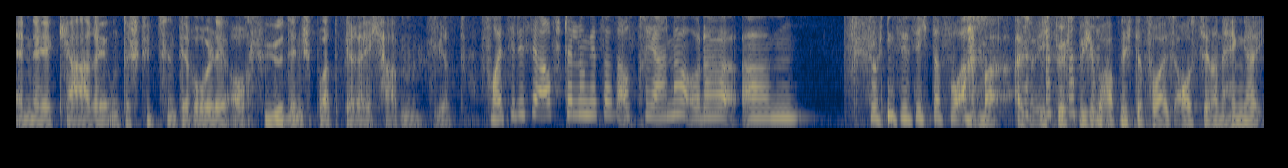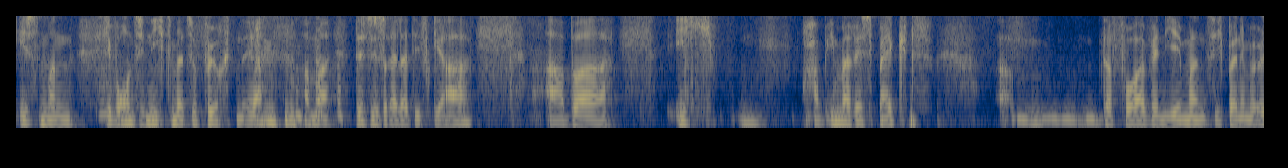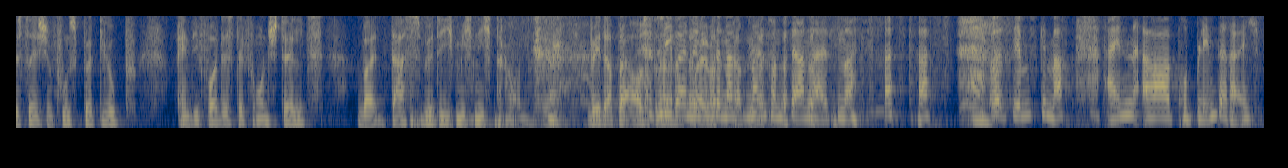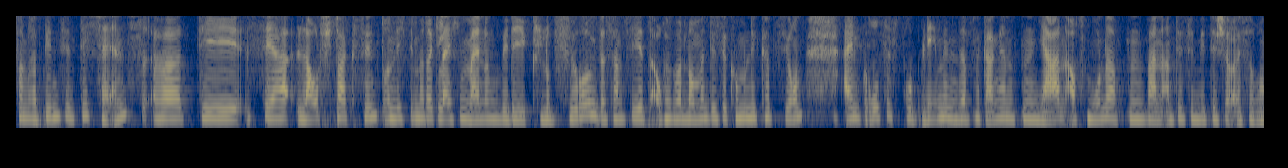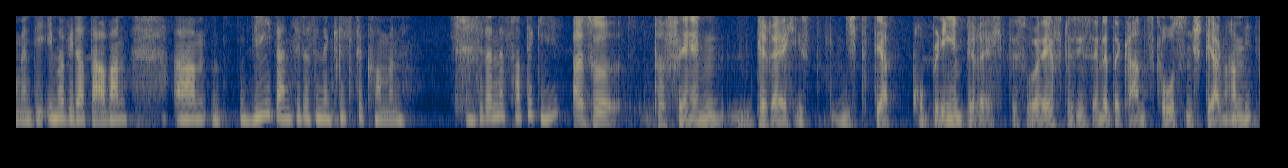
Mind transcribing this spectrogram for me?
eine klare unterstützende Rolle auch für den Sportbereich haben wird. Freut Sie diese Aufstellung jetzt als Austrianer oder ähm, Fürchten Sie sich davor? Also ich fürchte mich überhaupt nicht davor. Als Austrian-Anhänger ist man gewohnt, sich nichts mehr zu fürchten. Ja? Aber das ist relativ klar. Aber ich habe immer Respekt ähm, davor, wenn jemand sich bei einem österreichischen Fußballclub in die vorderste Front stellt weil das würde ich mich nicht trauen. Ja. Weder bei Austria Lieber in den internationalen Konzern halten als, als das. Aber Sie haben es gemacht. Ein äh, Problembereich von Rabin sind die Fans, äh, die sehr lautstark sind und nicht immer der gleichen Meinung wie die Clubführung. Das haben Sie jetzt auch übernommen, diese Kommunikation. Ein großes Problem in den vergangenen Jahren, auch Monaten, waren antisemitische Äußerungen, die immer wieder da waren. Ähm, wie werden Sie das in den Griff bekommen? Haben Sie da eine Strategie? Also der Fanbereich ist nicht der Problembereich des ORF. Das ist eine der ganz großen Stärken.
